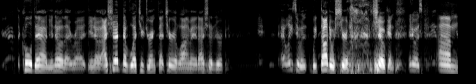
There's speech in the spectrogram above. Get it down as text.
You're gonna have to cool down. You know that, right? You know, I shouldn't have let you drink that cherry limeade. I should have drunk it. At least it was. We thought it was cherry. joking. Anyways, um,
